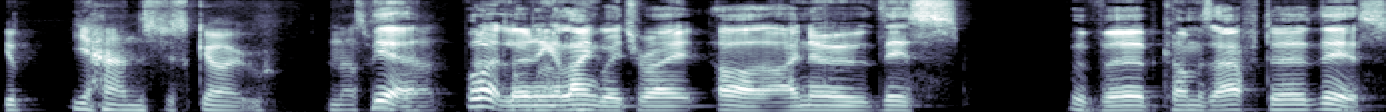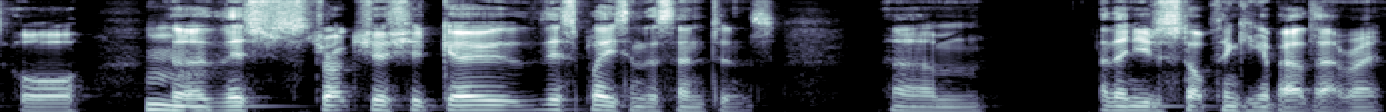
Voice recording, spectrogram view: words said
Your your hands just go, and that's what Yeah. that- well, like learning a language, right? Oh, I know this the verb comes after this, or uh, this structure should go this place in the sentence. Um, and then you just stop thinking about that, right?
